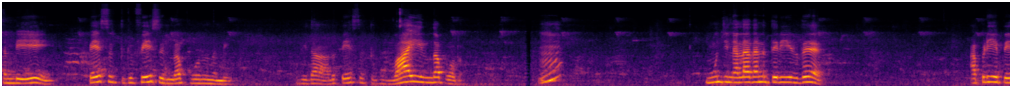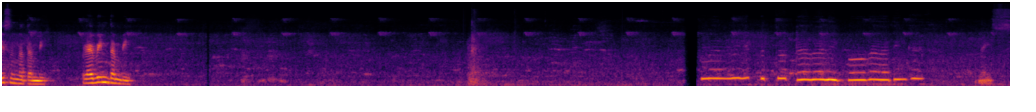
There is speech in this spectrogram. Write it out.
தம்பி பேசுறதுக்கு ஃபேஸ் இருந்தா போதும் தம்பி. புரியுதா? அது பேசுறதுக்கு வாய் இருந்தா போதும். ம்? மூஞ்சி நல்லா தானே தெரியுது அப்படியே பேசுங்க தம்பி. பிரவீன் தம்பி. நைஸ்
